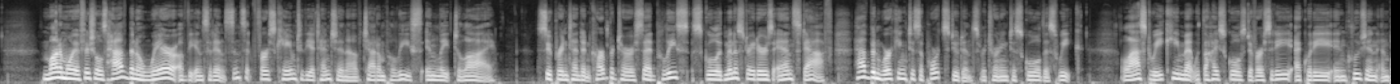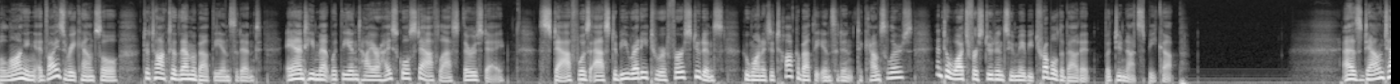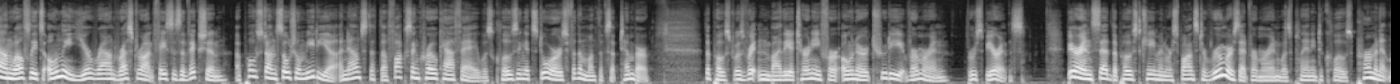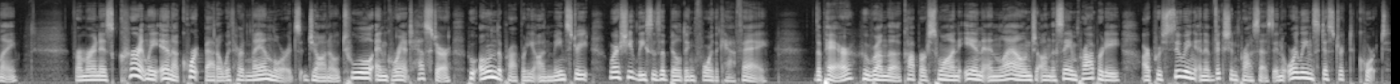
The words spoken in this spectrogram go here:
Monomoy officials have been aware of the incident since it first came to the attention of Chatham police in late July. Superintendent Carpenter said police, school administrators, and staff have been working to support students returning to school this week. Last week, he met with the high school's Diversity, Equity, Inclusion, and Belonging Advisory Council to talk to them about the incident, and he met with the entire high school staff last Thursday. Staff was asked to be ready to refer students who wanted to talk about the incident to counselors and to watch for students who may be troubled about it but do not speak up. As downtown Wellfleet's only year round restaurant faces eviction, a post on social media announced that the Fox and Crow Cafe was closing its doors for the month of September. The post was written by the attorney for owner Trudy Vermeuren, Bruce Behrens. Behrens said the post came in response to rumors that Vermeuren was planning to close permanently. Vermeuren is currently in a court battle with her landlords, John O'Toole and Grant Hester, who own the property on Main Street where she leases a building for the cafe. The pair, who run the Copper Swan Inn and Lounge on the same property, are pursuing an eviction process in Orleans District Court.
